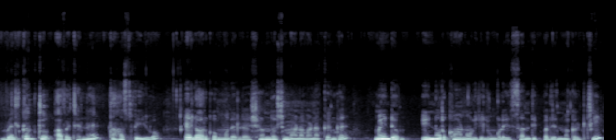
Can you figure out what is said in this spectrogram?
Welcome to our channel Das view எல்லோருக்கும் முதல்ல சந்தோஷமான வணக்கங்கள். மீண்டும் இன்னொரு காணொளியில் உங்களை சந்திப்பதில் மகிழ்ச்சி.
